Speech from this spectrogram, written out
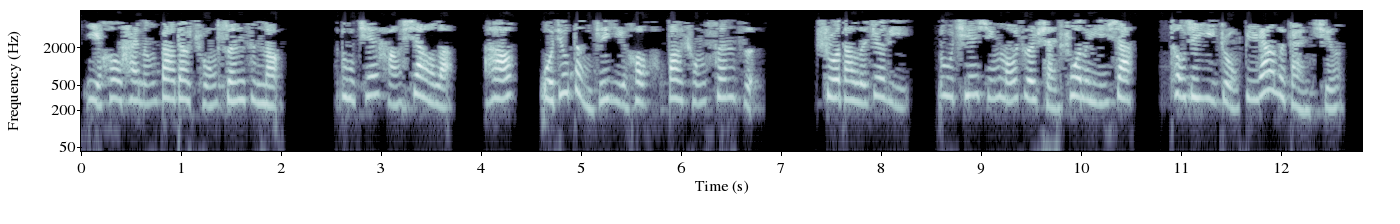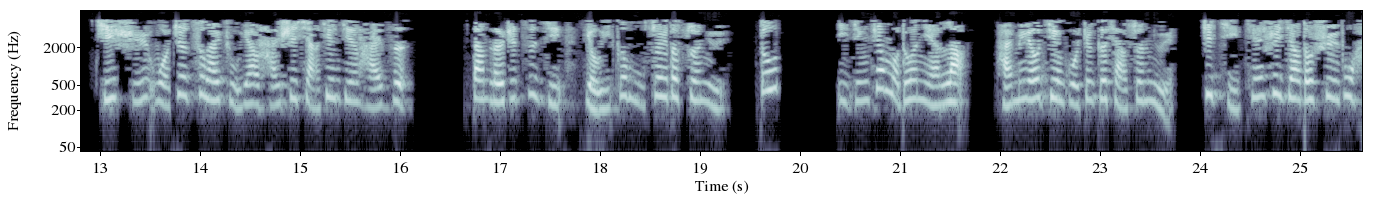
以后还能抱到重孙子呢。陆千行笑了，好，我就等着以后抱重孙子。说到了这里，陆千行眸子闪烁了一下，透着一种别样的感情。其实我这次来主要还是想见见孩子。当得知自己有一个五岁的孙女，都已经这么多年了，还没有见过这个小孙女，这几天睡觉都睡不好，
